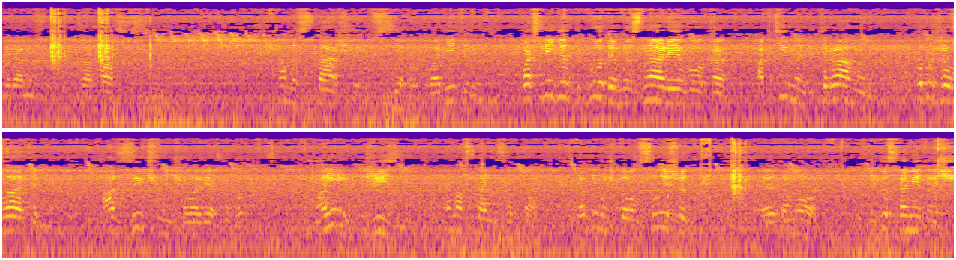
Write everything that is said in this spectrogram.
Федеральной службы безопасности, самый старший из всех руководителей. В последние годы мы знали его как активным ветераном, доброжелательным, отзывчивым человеком. Моей жизни он останется так. Я думаю, что он слышит, поэтому Ильдус Хамитович,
